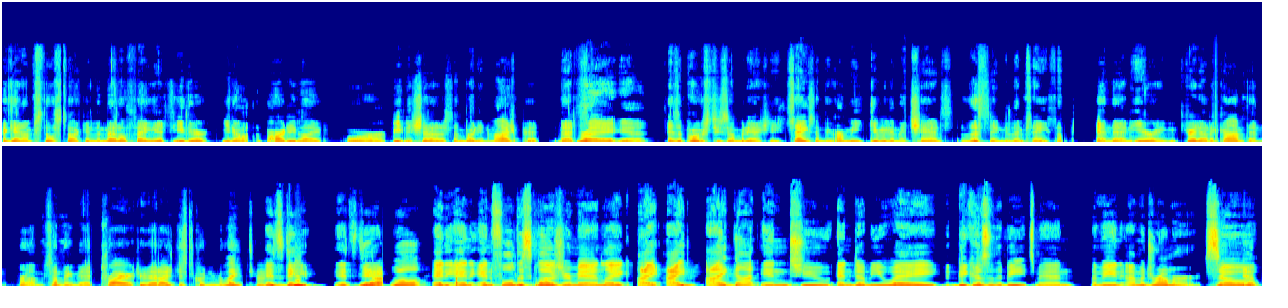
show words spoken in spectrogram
Again, I'm still stuck in the metal thing. It's either, you know, a party life or beating the shit out of somebody in a mosh pit. That's right. Yeah. as opposed to somebody actually saying something or me giving them a chance listening to them saying something and then hearing straight out of Compton from something that prior to that I just couldn't relate to. It's deep. It's. Yeah. Well, and, and and full disclosure, man, like I I I got into NWA because of the beats, man. I mean, I'm a drummer. So Yep.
